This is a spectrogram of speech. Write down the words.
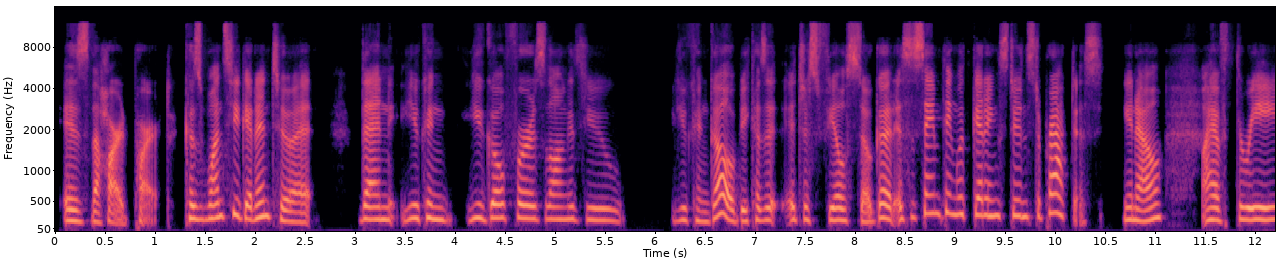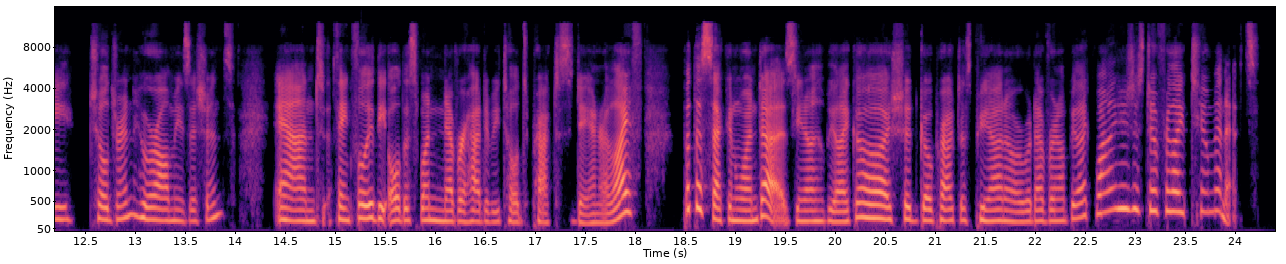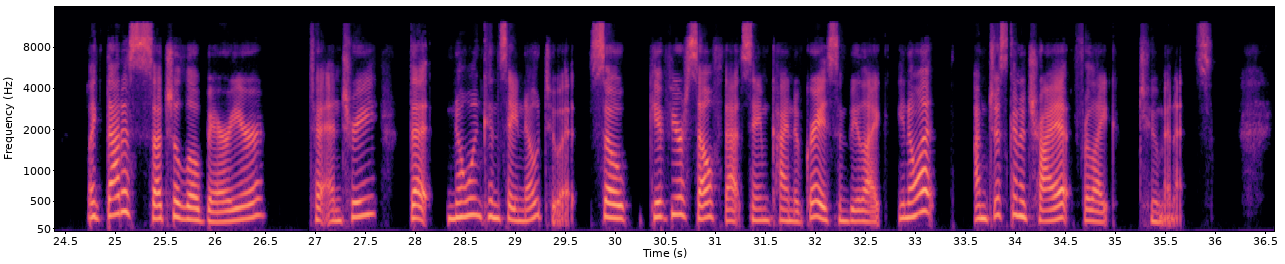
is the hard part. Because once you get into it then you can you go for as long as you you can go because it it just feels so good. It's the same thing with getting students to practice, you know. I have 3 children who are all musicians and thankfully the oldest one never had to be told to practice a day in her life, but the second one does. You know, he'll be like, "Oh, I should go practice piano or whatever." And I'll be like, "Why don't you just do it for like 2 minutes?" Like that is such a low barrier to entry that no one can say no to it. So give yourself that same kind of grace and be like, you know what? I'm just going to try it for like two minutes.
